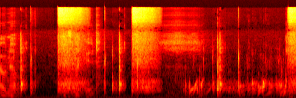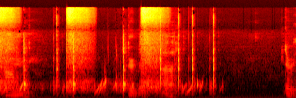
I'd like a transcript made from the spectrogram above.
Oh no. That's not good. Um. Or no. Uh. There we go.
